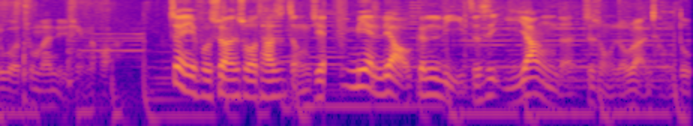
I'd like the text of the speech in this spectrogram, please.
如果出门旅行的话，这件衣服虽然说它是整件面料跟里子是一样的这种柔软程度，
